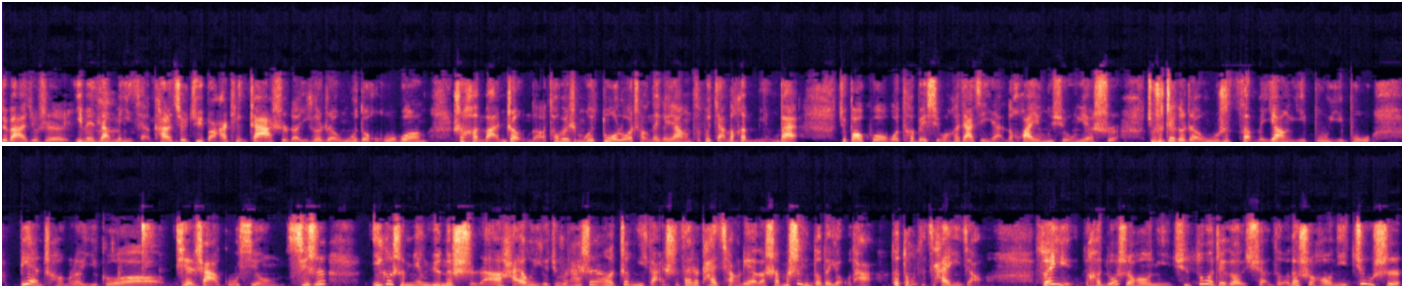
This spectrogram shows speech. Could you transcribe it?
对吧？就是因为咱们以前看，其实剧本还挺扎实的，一个人物的弧光是很完整的，他为什么会堕落成那个样子，会讲得很明白。就包括我特别喜欢何家劲演的画英雄也是，就是这个人物是怎么样一步一步变成了一个天煞孤星。其实。一个是命运的使然，还有一个就是他身上的正义感实在是太强烈了，什么事情都得有他，他总得掺一脚。所以很多时候你去做这个选择的时候，你就是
